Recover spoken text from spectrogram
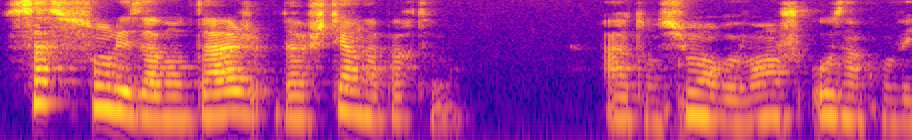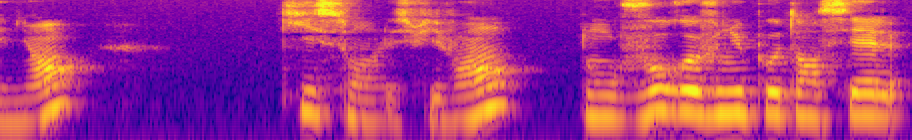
Ça, ce sont les avantages d'acheter un appartement. Attention en revanche aux inconvénients, qui sont les suivants. Donc vos revenus potentiels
